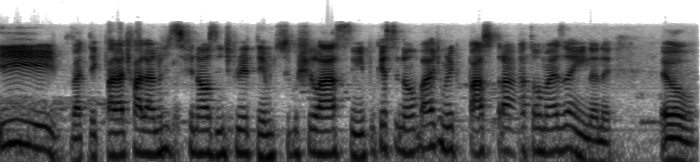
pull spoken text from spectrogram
e vai ter que parar de falhar nesse finalzinho de primeiro tempo de se cochilar assim, porque senão o Bayern de Munique passa o trator mais ainda, né? Eu,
